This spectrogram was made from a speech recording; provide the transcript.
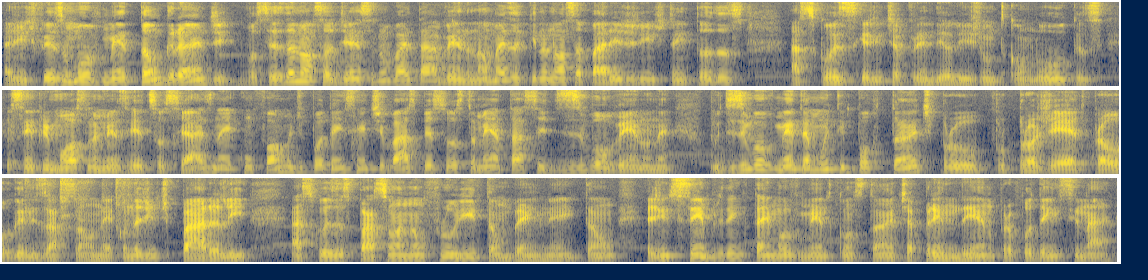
a gente fez um movimento tão grande, vocês da nossa audiência não vai estar tá vendo, não, mas aqui na nossa parede a gente tem todas as coisas que a gente aprendeu ali junto com o Lucas. Eu sempre mostro nas minhas redes sociais, né, com forma de poder incentivar as pessoas também a estar se desenvolvendo, né? O desenvolvimento é muito importante pro, pro projeto, para a organização, né? Quando a gente para ali, as coisas passam a não fluir tão bem, né? Então, a gente sempre tem que estar em movimento constante, aprendendo para poder ensinar.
